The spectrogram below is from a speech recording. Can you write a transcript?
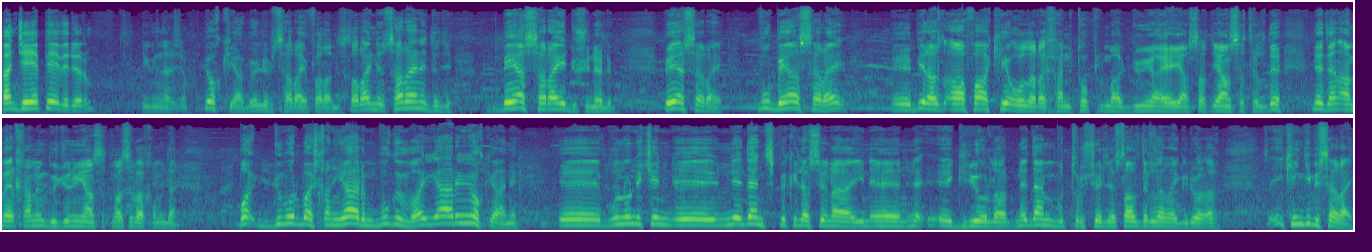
ben CHP'ye veriyorum. İyi günler hocam. Yok ya böyle bir saray falan. Saray ne, saray ne dedi? Beyaz Saray'ı düşünelim. Beyaz Saray. Bu Beyaz Saray e, biraz afaki olarak hani topluma, dünyaya yansıt, yansıtıldı. Neden? Amerika'nın gücünün yansıtması bakımından. Ba- Cumhurbaşkanı yarın bugün var, yarın yok yani. E, bunun için e, neden spekülasyona e, e, giriyorlar? Neden bu tür şöyle saldırılara giriyorlar? İkinci bir saray.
